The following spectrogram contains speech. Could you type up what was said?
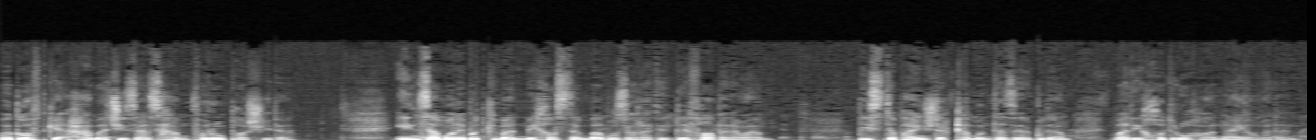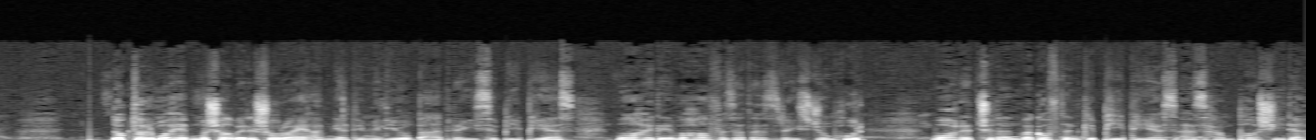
و گفت که همه چیز از هم فرو پاشیده. این زمانی بود که من می‌خواستم به وزارت دفاع بروم. 25 دقیقه منتظر بودم ولی خودروها نیامدند دکتر محب مشاور شورای امنیت ملی و بعد رئیس PPS واحد محافظت از رئیس جمهور وارد شدند و گفتند که PPS از هم پاشیده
